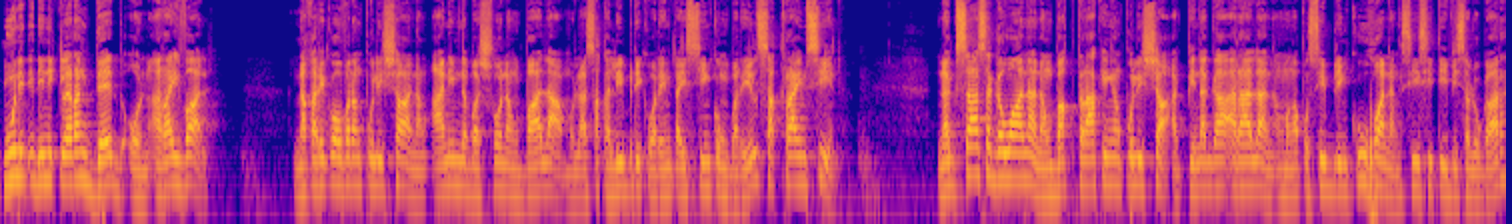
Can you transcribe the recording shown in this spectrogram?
ngunit idiniklarang dead on arrival. Nakarecover ang pulisya ng anim na basyo ng bala mula sa kalibre 45 baril sa crime scene. Nagsasagawa na ng backtracking ang pulisya at pinag-aaralan ang mga posibleng kuha ng CCTV sa lugar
